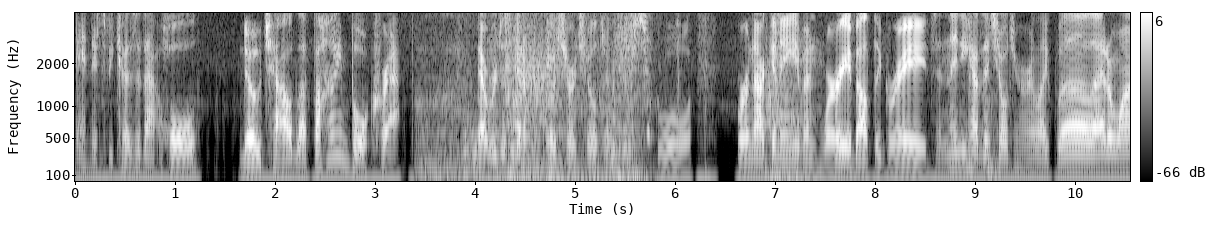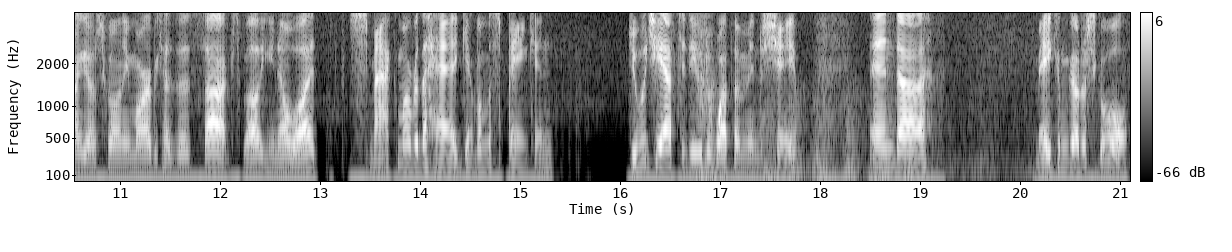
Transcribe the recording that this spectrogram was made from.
and it's because of that whole no child left behind bull crap. That we're just going to push our children through school we're not going to even worry about the grades. And then you have the children who are like, well, I don't want to go to school anymore because it sucks. Well, you know what? Smack them over the head, give them a spanking, do what you have to do to whip them into shape, and uh, make them go to school.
